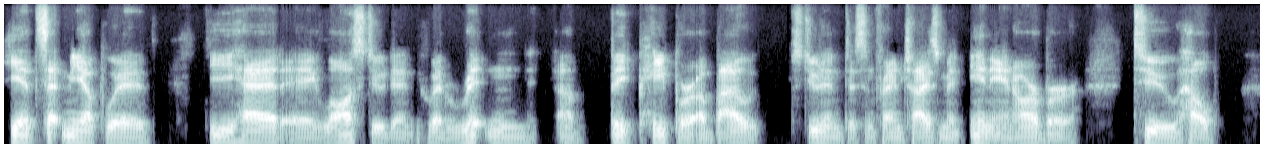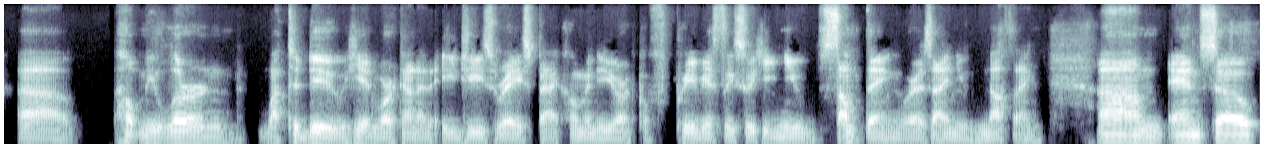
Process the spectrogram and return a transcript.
he had set me up with, he had a law student who had written a big paper about student disenfranchisement in Ann Arbor to help uh, help me learn what to do. He had worked on an AG's race back home in New York previously, so he knew something, whereas I knew nothing. Um, and so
